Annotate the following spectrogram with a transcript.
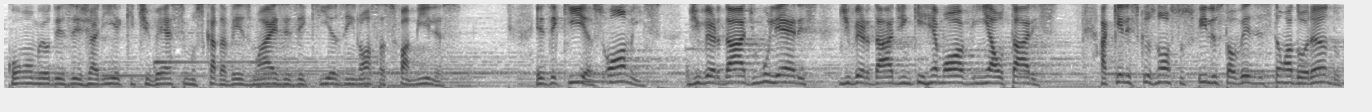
Como eu desejaria que tivéssemos cada vez mais Ezequias em nossas famílias. Ezequias, homens de verdade, mulheres de verdade em que removem altares, aqueles que os nossos filhos talvez estão adorando,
